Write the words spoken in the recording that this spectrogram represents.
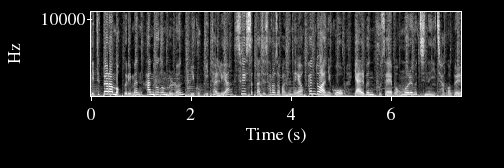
이 특별한 먹그림은 한국은 물론 미국, 이탈리아, 스위스까지 사로잡았는데요. 펜도 아니고 얇은 붓에 먹물을 묻히는 이 작업을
